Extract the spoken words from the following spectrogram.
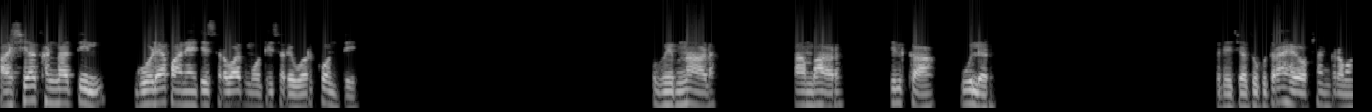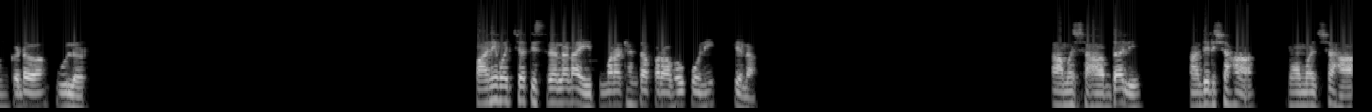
आशिया खंडातील गोड्या पाण्याचे सर्वात मोठे सरोवर कोणते? वेबनाड सांभार चिल्का उलर तर याच्याचं उत्तर आहे ऑप्शन क्रमांक ड उलर पानिपतच्या तिसऱ्या लढाईत मराठ्यांचा पराभव कोणी केला? अहमद शहा अब्दाली नादिर शहा मोहम्मद शहा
